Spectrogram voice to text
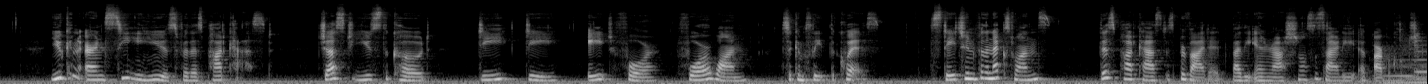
You can earn CEUs for this podcast just use the code DD8441 to complete the quiz. Stay tuned for the next ones. This podcast is provided by the International Society of Arboriculture.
